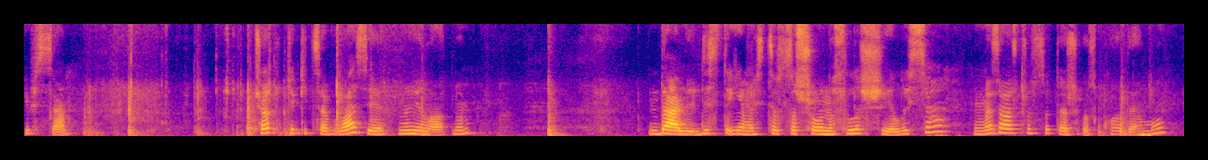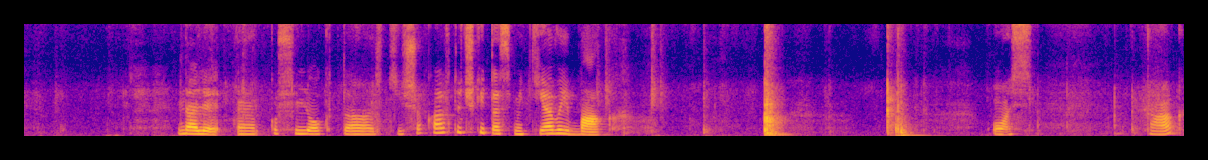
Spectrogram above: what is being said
і все. Хоча тут тільки це влазить, ну і ладно. Далі дістаємо це все, що у нас лишилося. Ми зараз це все теж розкладемо. Далі е, кошельок та ті ще карточки та сміттєвий бак. Ось. Так.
